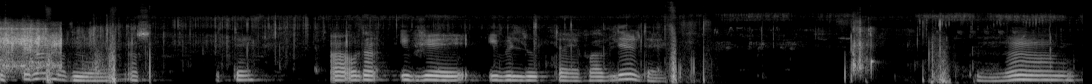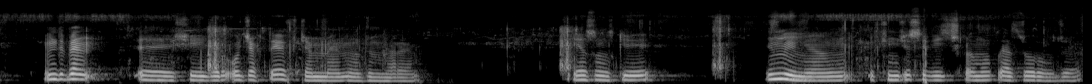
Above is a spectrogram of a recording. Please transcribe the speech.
itleri almadım ya. Nasıl? İtleri. Aa, oradan ibre, ibre loot da yapabilir de. Hmm. Şimdi ben eee şeyleri ocakta yapacağım ben odunları. Biliyorsunuz ki bilmiyorum ya. Üçüncü seviye çıkarmak biraz zor olacak.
